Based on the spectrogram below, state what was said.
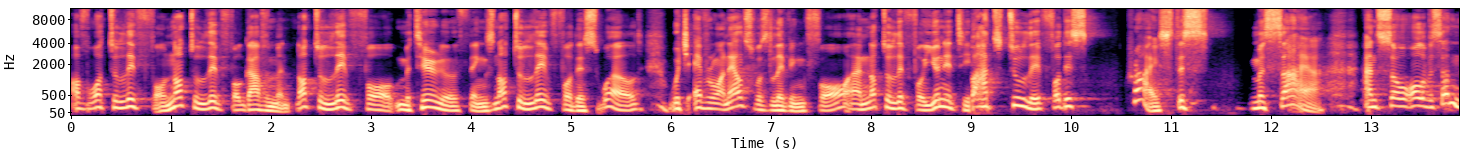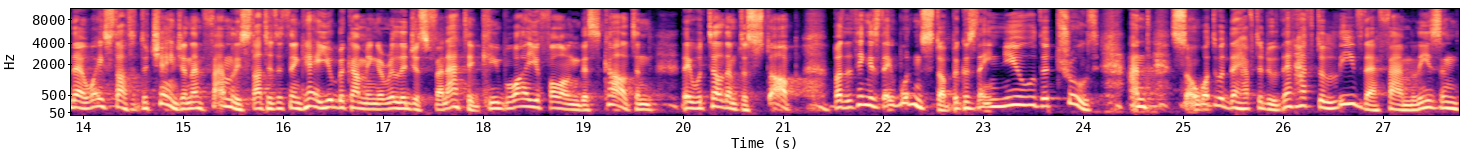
of what to live for, not to live for government, not to live for material things, not to live for this world, which everyone else was living for, and not to live for unity, but to live for this Christ, this Messiah. And so all of a sudden their ways started to change. And then families started to think, hey, you're becoming a religious fanatic. Why are you following this cult? And they would tell them to stop. But the thing is, they wouldn't stop because they knew the truth. And so what would they have to do? They'd have to leave their families and,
